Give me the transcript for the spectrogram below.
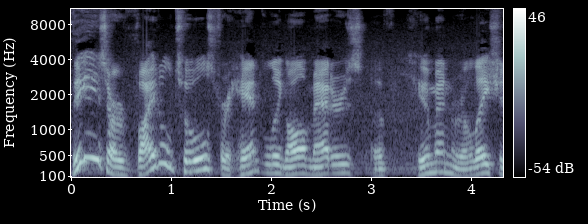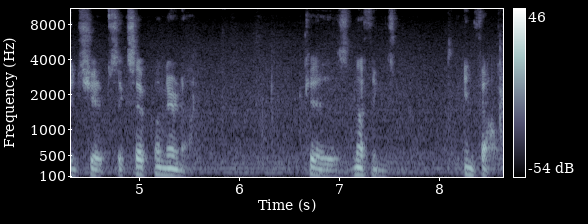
these are vital tools for handling all matters of human relationships, except when they're not, because nothing's infallible.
